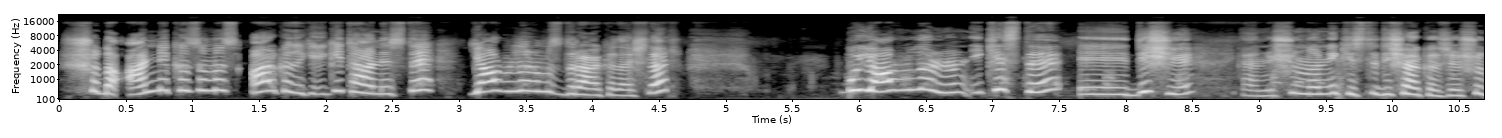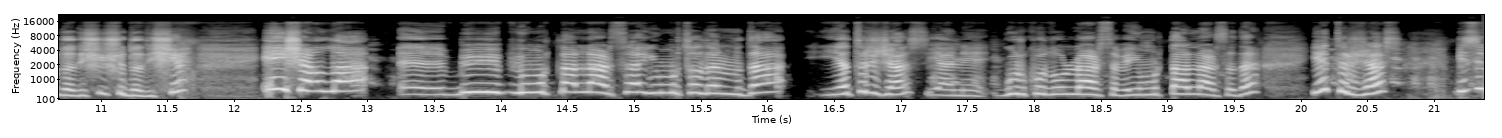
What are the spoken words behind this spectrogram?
Şu da anne kazımız. Arkadaki iki tanesi de yavrularımızdır arkadaşlar. Bu yavruların ikisi de e, dişi. Yani şunların ikisi de dişi arkadaşlar. Şu da dişi, şu da dişi. İnşallah e, büyüyüp yumurtlarlarsa yumurtalarını da yatıracağız. Yani gurk olurlarsa ve yumurtlarlarsa da yatıracağız. Bizim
